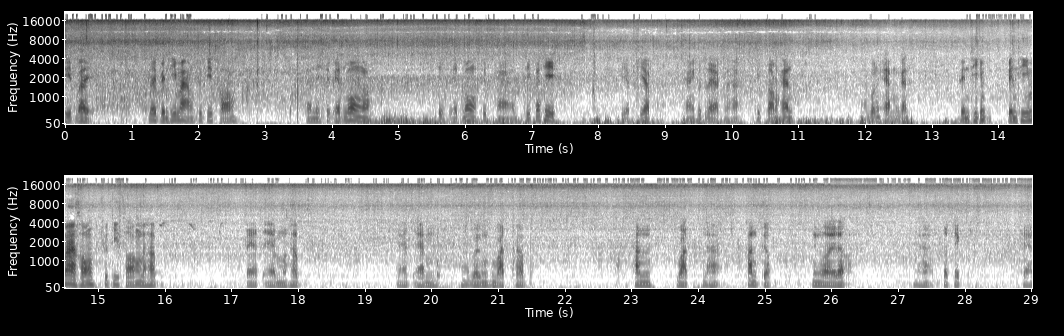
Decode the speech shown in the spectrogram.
ติดไว้เลยเป็นที่มาของชุดที่สองตอนนี้สิบเอ็ดโมงเนาะสิบเอ็ดโมงสิบห้าสิบนาทีเปรียบเทียบแผงชุดแรกนะฮะสิบสองแผ่น เบิ้งแอมกัน เป็นทีเป็นทีมาของชุดที่สองนะครับแปดแอมครับแปดแอมเบิ้งวัดครับพันวัตต์นะฮะพันเกือบหนึ่งร้อยแล้วนะฮะสเปคแผง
